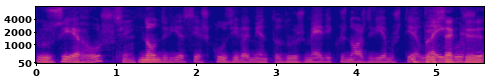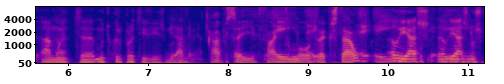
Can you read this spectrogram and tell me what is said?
dos erros Sim. não devia ser exclusivamente dos médicos, nós devíamos ter e por leigos. isso é que há muita, muito corporativismo. É? Exatamente. Abre-se aí, de facto, aí, uma outra questão. Aí, aliás, porque, aliás nos,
